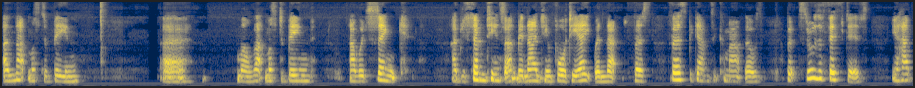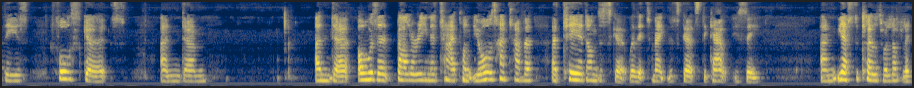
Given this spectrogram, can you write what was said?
and that must have been, uh, well, that must have been, I would think, I'd be seventeen, so that'd be nineteen forty-eight when that first first began to come out. Those, but through the fifties, you had these full skirts and um, and uh, always a ballerina type on. You always had to have a, a tiered underskirt with it to make the skirt stick out. You see, and yes, the clothes were lovely.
